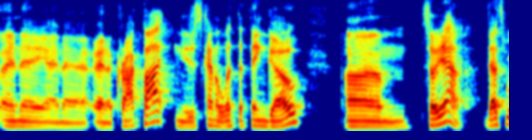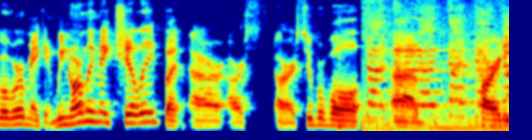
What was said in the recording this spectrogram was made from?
in a in a, in a crock pot and you just kind of let the thing go. Um, so yeah, that's what we're making. We normally make chili, but our our our Super Bowl uh, party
